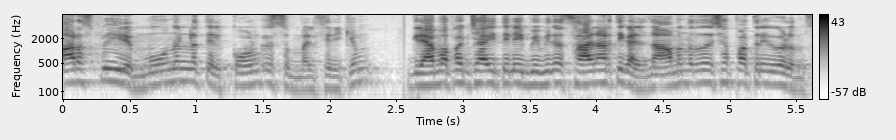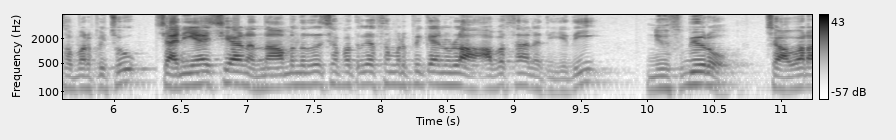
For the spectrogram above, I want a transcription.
ആർ എസ് പിയിലും മൂന്നെണ്ണത്തിൽ കോൺഗ്രസും മത്സരിക്കും. ഗ്രാമപഞ്ചായത്തിലെ വിവിധ സ്ഥാനാർത്ഥികൾ നാമനിർദ്ദേശ പത്രികകളും സമർപ്പിച്ചു. ശനിയാഴ്ചയാണ് നാമനിർദ്ദേശ പത്രിക സമർപ്പിക്കാനുള്ള അവസാന തീയതി. News bureau Chavara.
